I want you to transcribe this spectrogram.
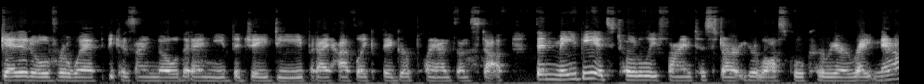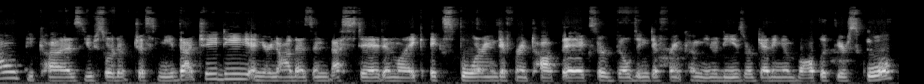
get it over with because I know that I need the JD, but I have like bigger plans and stuff, then maybe it's totally fine to start your law school career right now because you sort of just need that JD and you're not as invested in like exploring different topics or building different communities or getting involved with your school.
